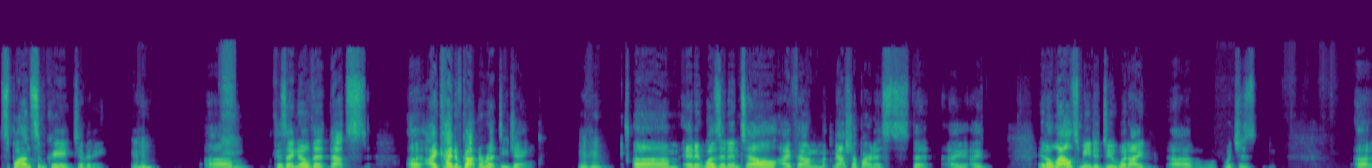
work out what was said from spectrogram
spawn some creativity. Mhm. Um, because I know that that's uh, I kind of got in a rut DJing. Mhm. um and it wasn't until i found m- mashup artists that i i it allows me to do what i uh which is uh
